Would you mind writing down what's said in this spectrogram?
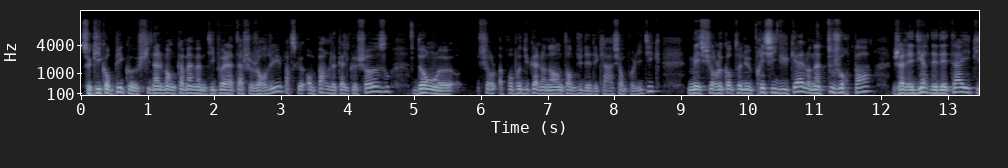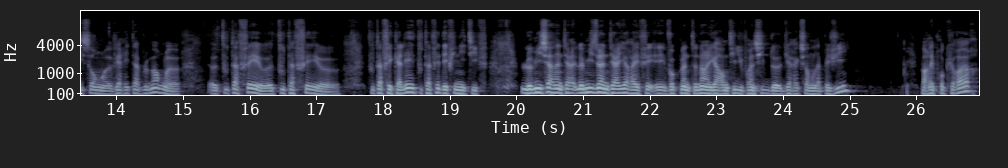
ce qui complique euh, finalement quand même un petit peu la tâche aujourd'hui, parce qu'on parle de quelque chose dont, euh, sur, à propos duquel on a entendu des déclarations politiques, mais sur le contenu précis duquel on n'a toujours pas, j'allais dire, des détails qui sont euh, véritablement... tout à fait, euh, tout à fait, euh, tout à fait calé, tout à fait définitif. Le ministère de l'Intérieur évoque maintenant les garanties du principe de direction de la PJ par les procureurs.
